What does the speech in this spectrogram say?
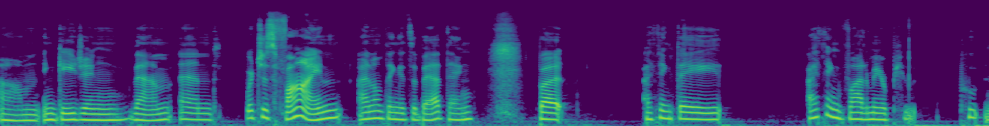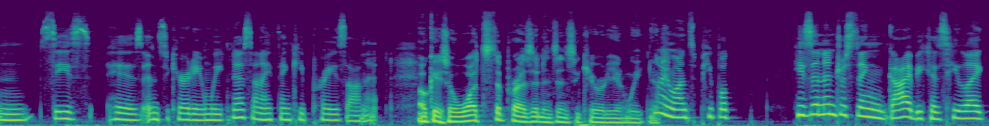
um, engaging them, and which is fine. I don't think it's a bad thing, but I think they, I think Vladimir Pu- Putin sees his insecurity and weakness, and I think he preys on it. Okay, so what's the president's insecurity and weakness? No, he wants people. He's an interesting guy because he like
